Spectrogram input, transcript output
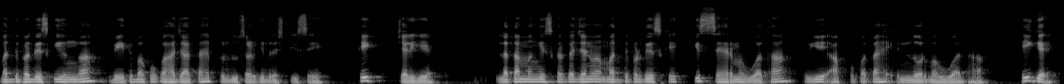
मध्य प्रदेश की गंगा बेतबा को कहा जाता है प्रदूषण की दृष्टि से। ठीक चलिए। लता मंगेशकर का जन्म मध्य प्रदेश के किस शहर में हुआ था? तो ये आपको पता है इंदौर में हुआ था। ठीक है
